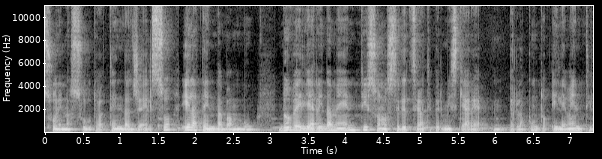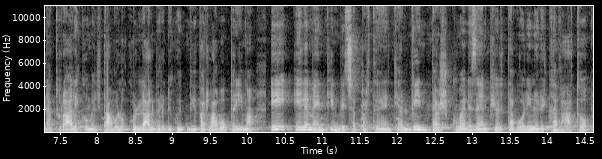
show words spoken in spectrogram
sono in assoluto la tenda gelso e la tenda bambù, dove gli arredamenti sono selezionati per mischiare mm, per l'appunto elementi naturali come il tavolo con l'albero di cui vi parlavo prima e elementi invece appartenenti al vintage, come ad esempio il tavolino ricavato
